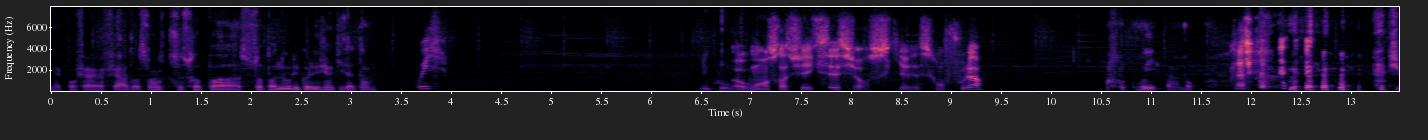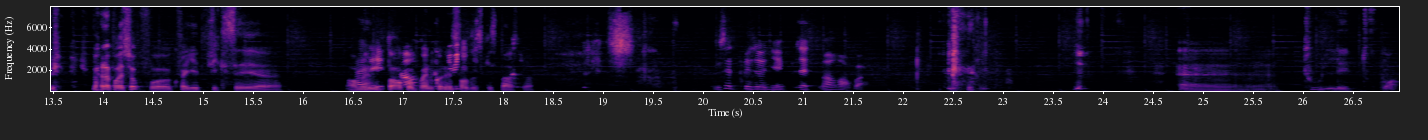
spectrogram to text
Mais pour faire, faire attention que ce soit pas, ce soit pas nous les collégiens qui attendent. Oui, Du coup, Bah, au moins on sera fixé sur ce qui- ce qu'on fout là. Oui, enfin bon. Je n'ai pas l'impression qu'il faut qu'il faille être fixé euh, en Allez, même temps qu'on hein, prenne bonne connaissance de ce qui se passe. Tu vois. vous êtes prisonnier, vous êtes mort, au revoir. Euh, tous les trois,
